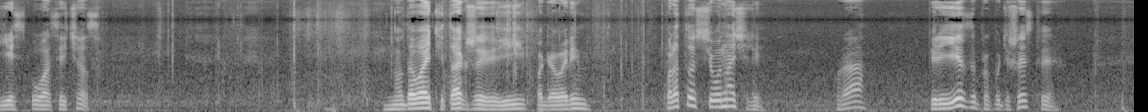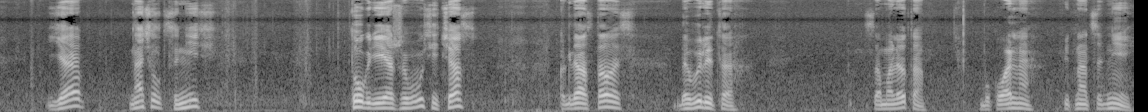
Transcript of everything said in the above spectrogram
есть у вас сейчас. Но давайте также и поговорим про то, с чего начали. Про переезды, про путешествия. Я начал ценить то, где я живу сейчас, когда осталось до вылета самолета буквально 15 дней.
